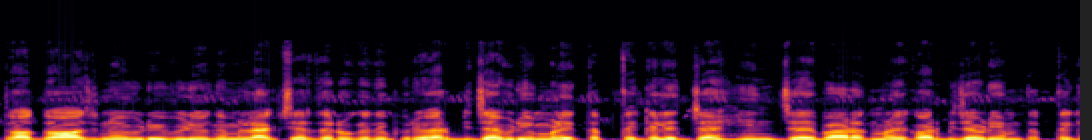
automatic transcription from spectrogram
તો આ તો આજનો વીડિયો વીડિયો ગમે લાગશે જરૂર કરી ફરી વાર બીજા વીડિયો મળી તબ તક જય હિન્દ, જય ભારત. મળી એકવાર બીજા વીડિયો તબ તક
